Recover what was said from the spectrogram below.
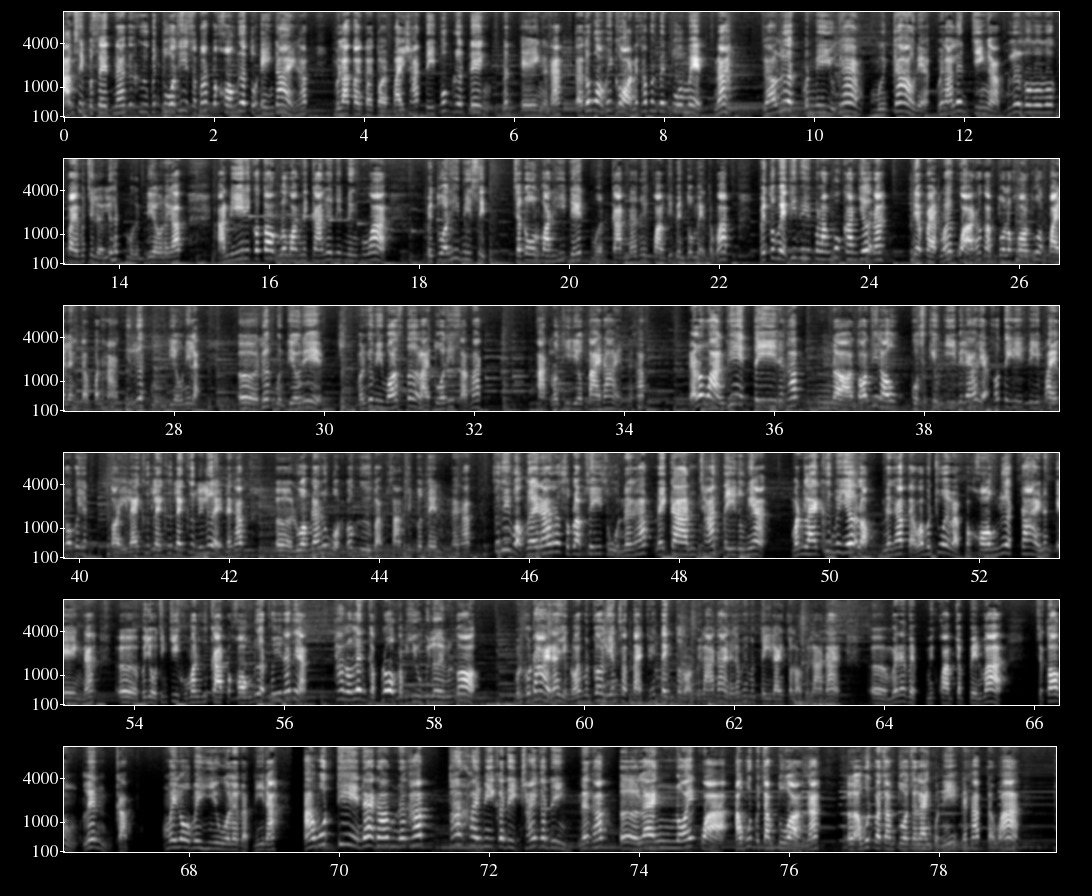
30%นะก็คือเป็นตัวที่สามารถประคองเลือดตัวเองได้ครับ เวลาต่อยต่อยต่อยไปชาร์จตีปุ๊บเลือดเด้งนั่นเองนะ แต่ต้องบอกไว้ก่อนนะครับมันเป็นตัวเม็ดนะแล้วเลือดมันมีอยู่แค่หมื่นเก้าเนี่ยเวลาเล่นจริงอะเลือดลดลดๆไปมันจะเหลือเลือดหมื่นเดียวนะครับ อันนี้นี่ก็ต้องระวังในการเล่นนิดนึงเพราะว่าเป็นตัวที่มีสิทธิ์จะโดนวันฮีเดทเหมือนกันนะด้วยความที่เป็นตัวเมดแต่ว่า เป็นตัวเมดที่มีพลังพวกกันเยอะนะ เนี่ย800กว่าเท่ากับตัวละครทั่วไปเลย แต่ปัญหาคือเลือดหมื่นเดียวนี่แหละ เออเลือดหมื่นเดียวนี่ มันก็มีมอนสเตอร์หลายตัวที่สามารถอัดเราทีเดียวตายได้นะครับ แล้วระหว่างที่ตีนะครับอ่อตอนที่เรากดสกิล E ไปแล้วเนี่ยเขาตีตีไปเขาก็จะต่อยแรงขึ้นแรงขึ้นแรงขึ้นเรื่อยๆนะครับ เออรวมแล้วทั้งหมดก็คือแบบ 30%นะครับ ซึ่งพี่บอกเลยนะถ้าสำหรับ C0 นะครับในการชาร์จตีตรงเนี้ย มันแรงขึ้นไม่เยอะหรอกนะครับ แต่ว่ามันช่วยแบบประคองเลือดได้นั่นเองนะเออประโยชน์จริงๆของมันคือการประคองเลือดเพราะฉะนั้นเนี่ยถ้าเราเล่นกับโลกกับฮิวไปเลยมันก็มันก็ได้นะอย่างน้อยมันก็เลี้ยงสแต็กให้เต็มตลอดเวลาได้นะครับให้มันตีแรงตลอดเวลาได้เออไม่ได้แบบมีความจำเป็นว่าจะต้องเล่นกับไม่โลไม่ฮิวอะไรแบบนี้นะ อาวุธที่แนะนำนะครับ ถ้าใครมีกระดิ่งใช้กระดิ่งนะครับเออแรงน้อยกว่าอาวุธประจำตัวนะเอออาวุธประจำตัวจะแรงกว่านี้นะครับ แต่ว่า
